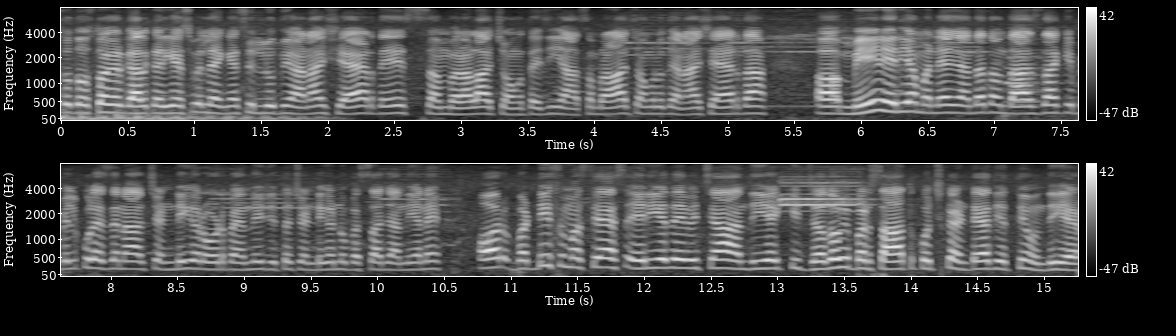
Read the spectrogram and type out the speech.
ਸੋ ਦੋਸਤੋ, ਅਗਰ ਗੱਲ ਕਰੀਏ ਇਸ ਵੇਲੇ ਹੈਗੇ ਸੀ ਲੁਧਿਆਣਾ ਸ਼ਹਿਰ ਦੇ ਸਮਰਾਲਾ ਚੌਂਕ ਤੇ। ਜੀ ਹਾਂ, ਸਮਰਾਲਾ ਚੌਂਕ ਲੁਧਿਆਣਾ ਸ਼ਹਿਰ ਦਾ ਮੇਨ ਏਰੀਆ ਮੰਨਿਆ ਜਾਂਦਾ, ਤੁਹਾਨੂੰ ਦੱਸਦਾ ਕਿ ਬਿਲਕੁਲ ਇਸ ਦੇ ਨਾਲ ਚੰਡੀਗੜ੍ਹ ਰੋਡ ਪੈਂਦੀ, ਜਿੱਥੇ ਚੰਡੀਗੜ੍ਹ ਨੂੰ ਬੱਸਾਂ ਜਾਂਦੀਆਂ ਨੇ। ਔਰ ਵੱਡੀ ਸਮੱਸਿਆ ਇਸ ਏਰੀਆ ਦੇ ਵਿੱਚ ਆਉਂਦੀ ਹੈ ਕਿ ਜਦੋਂ ਵੀ ਬਰਸਾਤ ਕੁਝ ਘੰਟਿਆਂ ਦੀ ਇੱਥੇ ਹੁੰਦੀ ਹੈ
